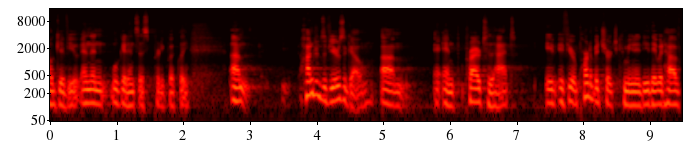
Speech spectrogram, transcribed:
I'll give you, and then we'll get into this pretty quickly. Um, hundreds of years ago, um, and prior to that, if, if, you're part of a church community, they would have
